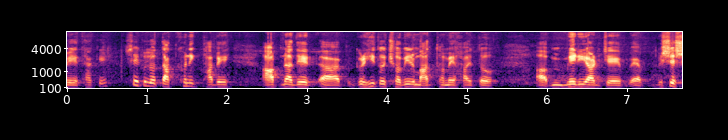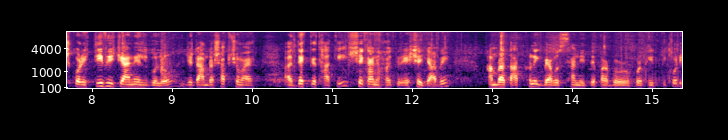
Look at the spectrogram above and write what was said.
হয়ে থাকে, সেগুলো তাৎক্ষণিকভাবে আপনাদের গৃহীত ছবির মাধ্যমে হয়তো মিডিয়ার যে বিশেষ করে টিভি চ্যানেলগুলো, যেটা আমরা সবসময় দেখতে থাকি, সেখানে হয়তো এসে যাবে। আমরা তাৎক্ষণিক ব্যবস্থা নিতে পারব ওর উপর ভিত্তি করে।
